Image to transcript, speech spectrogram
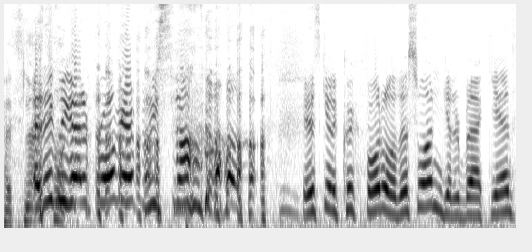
That's I think we got a program for these smallmouth. Let's get a quick photo of this one, get her back in.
